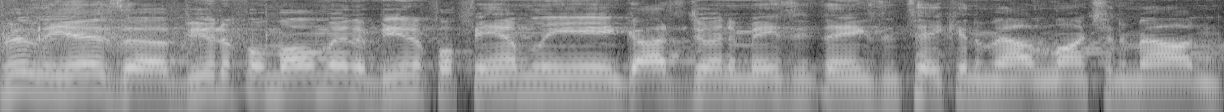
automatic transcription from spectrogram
Really is a beautiful moment, a beautiful family, and God's doing amazing things and taking them out and launching them out. And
